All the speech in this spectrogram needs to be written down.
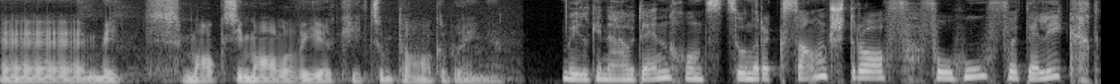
äh, mit maximaler Wirkung zum Tragen bringen. Weil genau dann kommt es zu einer Gesamtstrafe von Haufen Delikt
